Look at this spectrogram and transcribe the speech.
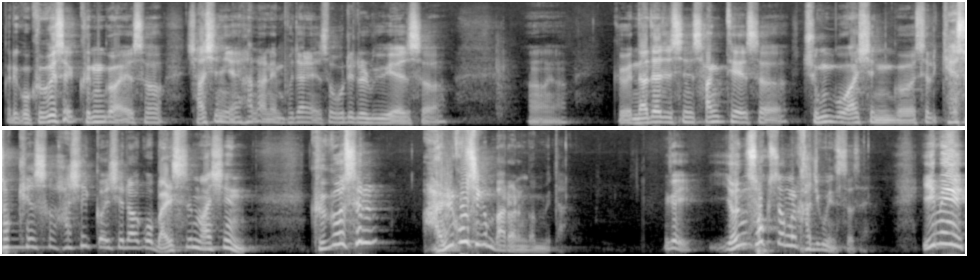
그리고 그것에 근거해서 자신이 하나님 보좌에서 우리를 위해서 어, 그 낮아지신 상태에서 중보하신 것을 계속해서 하실 것이라고 말씀하신 그것을 알고 지금 말하는 겁니다. 그러니까 연속성을 가지고 있었어요. 이미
